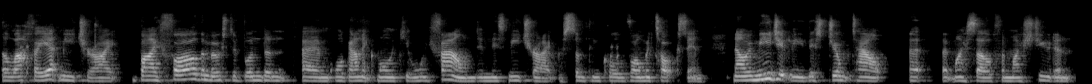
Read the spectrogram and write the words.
the Lafayette meteorite, by far the most abundant um, organic molecule we found in this meteorite was something called vomitoxin. Now, immediately this jumped out at, at myself and my student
